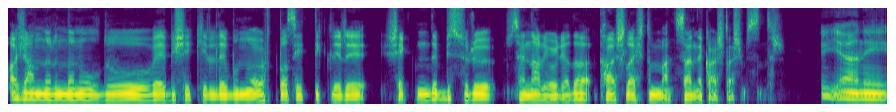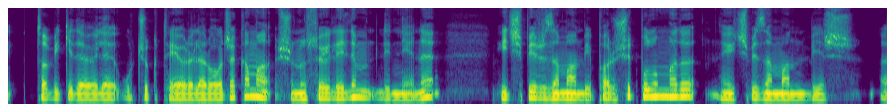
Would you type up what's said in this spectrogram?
ajanlarından olduğu ve bir şekilde bunu örtbas ettikleri şeklinde bir sürü senaryoyla da karşılaştım ben. Sen de karşılaşmışsındır. Yani tabii ki de öyle uçuk teoriler olacak ama şunu söyleyelim dinleyene. Hiçbir zaman bir paraşüt bulunmadı. Hiçbir zaman bir e,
